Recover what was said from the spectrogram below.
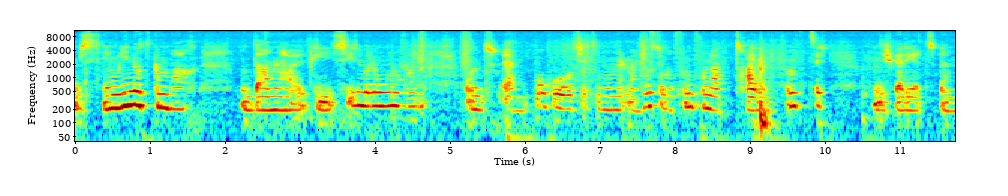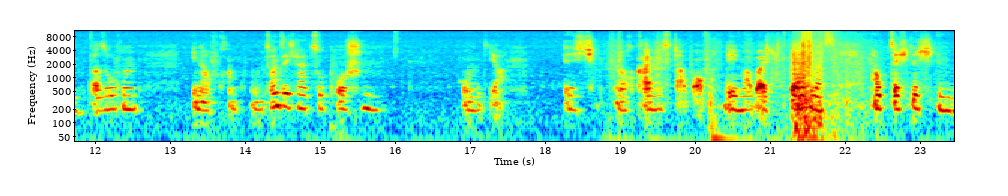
ein bisschen Minus gemacht und dann halt die Season-Belohnungen. Und ähm, Boko ist jetzt im Moment mein höchster mit 553. Und ich werde jetzt ähm, versuchen, ihn auf Rang 25 halt zu pushen. Und ja, ich habe keine Star Power von dem, aber ich werde das hauptsächlich im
